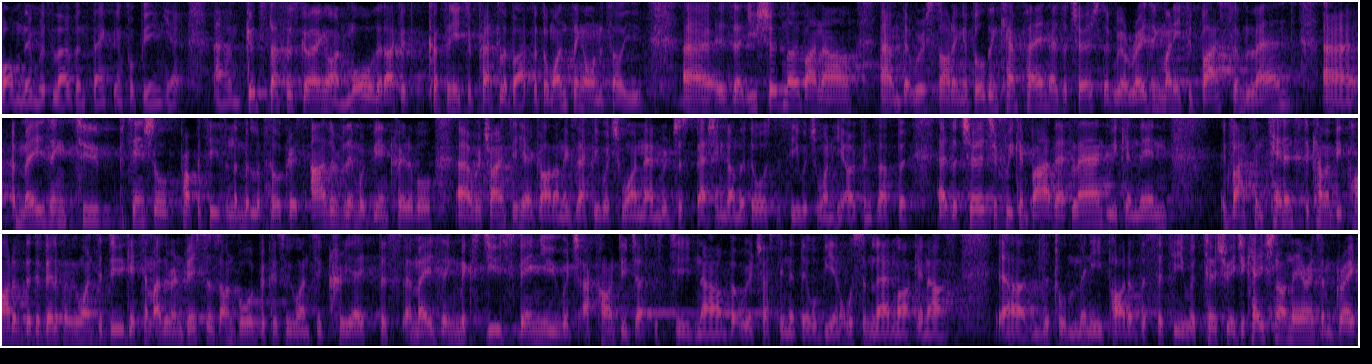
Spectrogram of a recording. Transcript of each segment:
bomb them with love and thank them for being here. Um, good stuff is going on, more that I could continue to prattle about. But the one thing I want to tell you uh, is that you should know by now um, that we're starting a building campaign as a church, that we are raising money to buy some land. Uh, amazing two potential properties in the middle of Hillcrest. Either of them would be incredible. Uh, we're trying to hear God on exactly which one, and we're just bashing down the doors to see which one He opens up. But as a church, if we can buy that land, we can then invite some tenants to come and be part of the development we want to do, get some other investors on board because we want to create this amazing mixed use venue, which I can't do justice to now, but we're trusting that there will be an awesome landmark in our uh, little mini part of the city with tertiary education on there and some great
